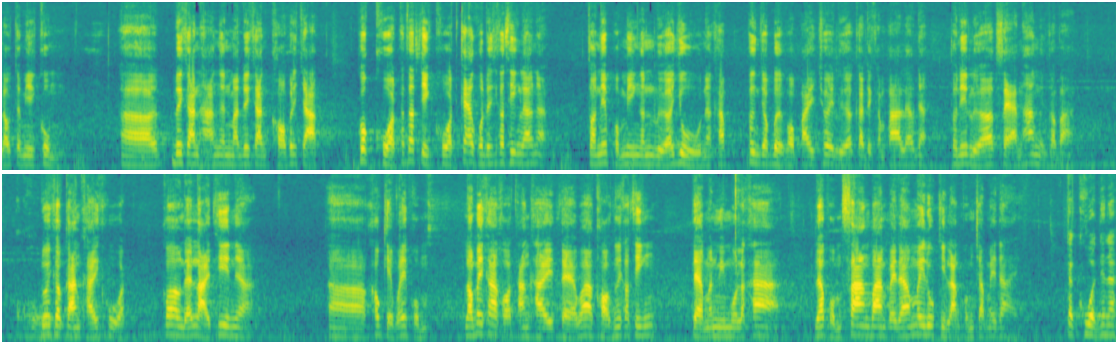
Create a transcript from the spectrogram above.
เราจะมีกลุ่ม ด้วยการหาเงินมาด้วยการขอบริจาคพวกขวดพลาสติกขวดแก้วขวดอะไรที่เขาทิ้งแล้วเนี่ยตอนนี้ผมมีเงินเหลืออยู่นะครับเพิ่งจะเบิกออกไปช่วยเหลือกับเด็กกำพร้าแล้วเนี่ยตอนนี้เหลือแสนห้าหมื่นกว่าบาทโอ้โหด้วยกับการขายขวด ก็หลาย ๆ ที่เนี่ยอ่าเขาเก็บไว้ให้ผม เราไม่กล้าขอตังค์ใคร แต่ว่าของนี้เขาทิ้ง แต่มันมีมูลค่า แล้วผมสร้างบ้านไปแล้ว ไม่รู้กี่หลังผมจำไม่ได้จากขวดเนี่ยนะ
